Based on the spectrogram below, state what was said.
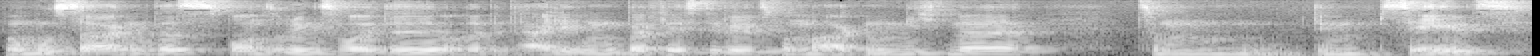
Man muss sagen, dass Sponsorings heute oder Beteiligungen bei Festivals von Marken nicht mehr zum dem Sales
